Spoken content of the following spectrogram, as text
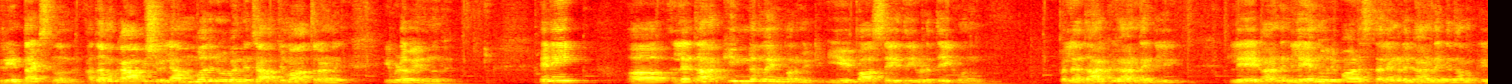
ഗ്രീൻ ടാക്സ് എന്ന് പറഞ്ഞു അത് നമുക്ക് ആവശ്യമില്ല. അമ്പത് രൂപന്റെ ചാർജ് മാത്രമാണ് ഇവിടെ വരുന്നത്. ഇനി ലഡാക്ക് ഇന്നർ ലൈൻ പെർമിറ്റ് ഈ പാസ് ചെയ്ത് ഇവിടത്തേക്ക് വന്നു. ഇപ്പൊ ലഡാക്ക് കാണണമെങ്കിൽ ലേ കാണണമെങ്കിൽ ലേ എന്ന് ഒരുപാട് സ്ഥലങ്ങൾ കാണണമെങ്കിൽ നമുക്ക്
